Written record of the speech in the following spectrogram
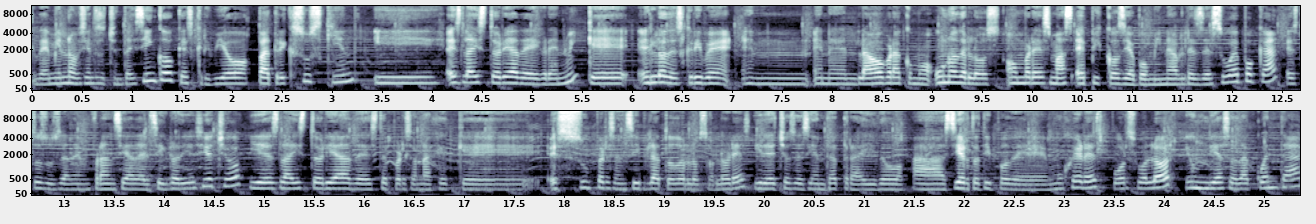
de 1985 que escribió Patrick Suskind y es la historia de Grenouille que él lo describe en, en la obra como uno de los hombres más épicos y abominables de su época. Esto sucede en Francia del siglo XVIII y es la historia de este personaje que es súper sensible a todos los olores y de hecho se siente atraído a cierto tipo de mujeres por su olor y un día se da cuenta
